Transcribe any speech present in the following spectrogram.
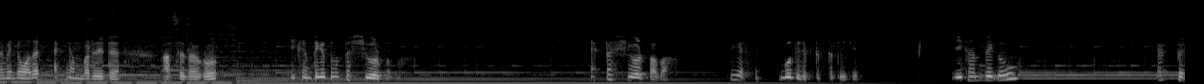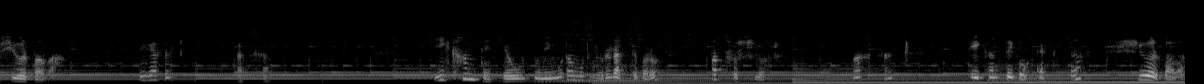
আমি তোমাদের এক নম্বর যেটা আছে, দেখো, এখান থেকে তুমি একটা শিওর পাবা। একটা শিওর পাবা। ঠিক আছে? গতি চ্যাপ্টারটা থেকে। এখান থেকেও একটা শিওর পাবা। ঠিক আছে? আচ্ছা। এইখান থেকেও তুমি মোটামুটি ধরে রাখতে পারো পাচ্ছ শিওর আচ্ছা। এইখান থেকেও একটা শিওর পাবা।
